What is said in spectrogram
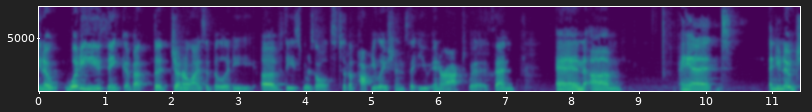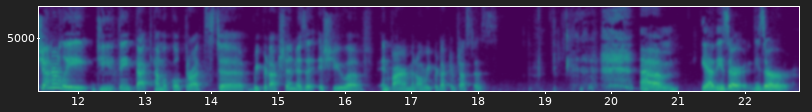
you know what do you think about the generalizability of these results to the populations that you interact with? And and um and and you know generally do you think that chemical threats to reproduction is an issue of environmental reproductive justice um, yeah, these are these are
